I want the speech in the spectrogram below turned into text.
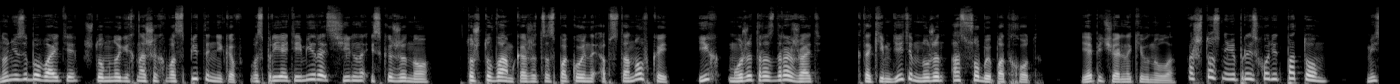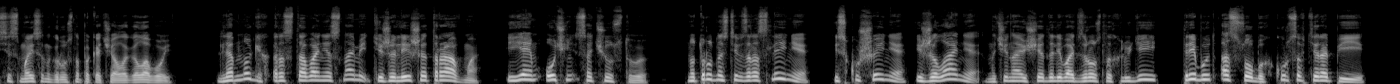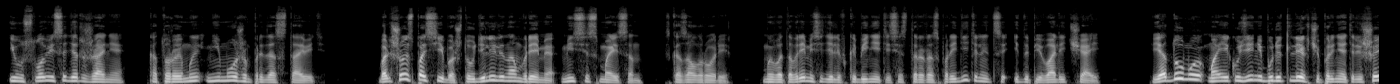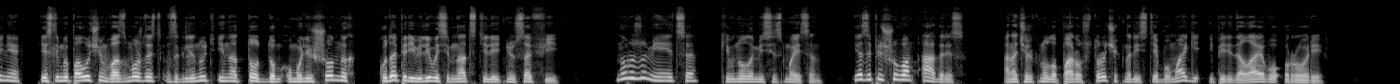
Но не забывайте, что у многих наших воспитанников восприятие мира сильно искажено. То, что вам кажется спокойной обстановкой, их может раздражать. К таким детям нужен особый подход. Я печально кивнула. А что с ними происходит потом? Миссис Мейсон грустно покачала головой. Для многих расставание с нами тяжелейшая травма, и я им очень сочувствую. Но трудности взросления, искушения и желания, начинающие одолевать взрослых людей, требуют особых курсов терапии и условий содержания, которые мы не можем предоставить. Большое спасибо, что уделили нам время, миссис Мейсон, сказал Рори. Мы в это время сидели в кабинете сестры-распорядительницы и допивали чай. Я думаю, моей кузине будет легче принять решение, если мы получим возможность взглянуть и на тот дом умалишенных, куда перевели 18-летнюю Софи. Ну, разумеется, кивнула миссис Мейсон. Я запишу вам адрес. Она черкнула пару строчек на листе бумаги и передала его Рори.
